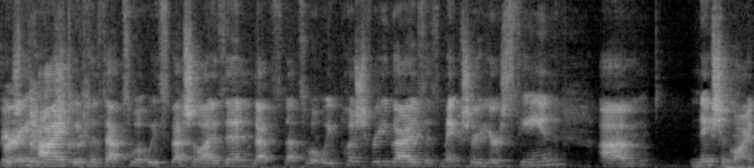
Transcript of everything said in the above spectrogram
very high because that's what we specialize in. That's that's what we push for you guys is make sure you're seen um, nationwide.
